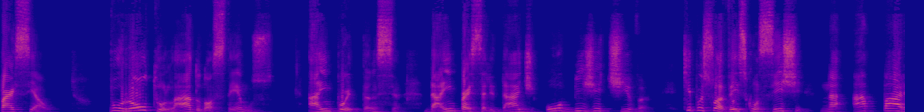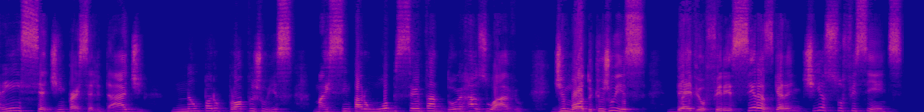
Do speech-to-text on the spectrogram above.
parcial. Por outro lado, nós temos a importância da imparcialidade objetiva, que por sua vez consiste na aparência de imparcialidade não para o próprio juiz, mas sim para um observador razoável, de modo que o juiz deve oferecer as garantias suficientes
